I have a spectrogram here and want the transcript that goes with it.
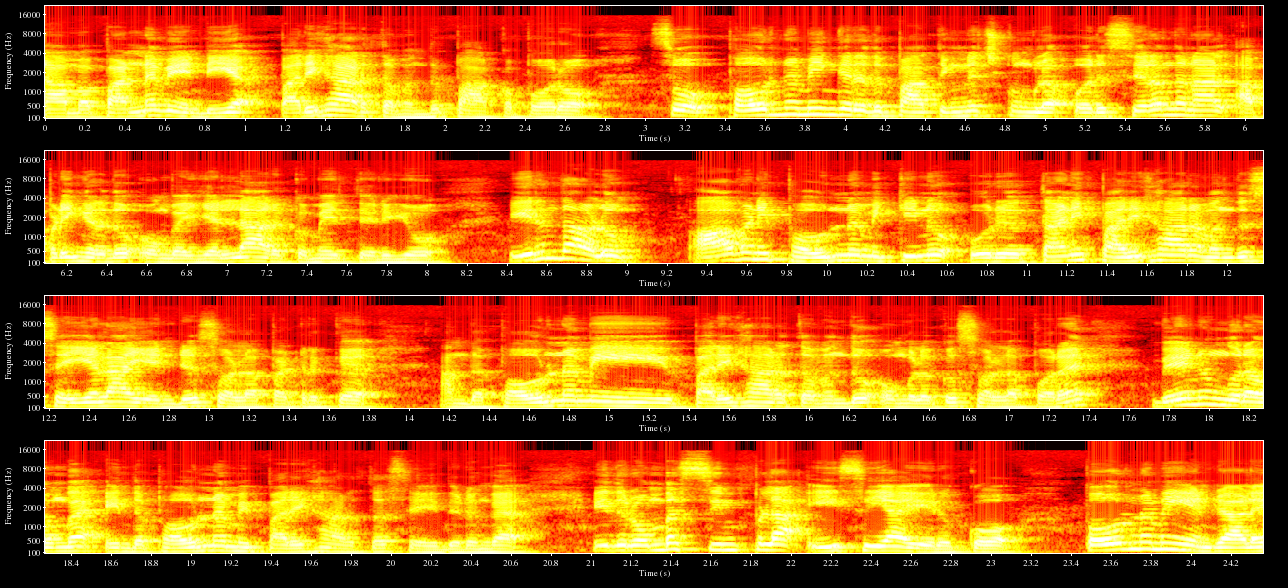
நாம் பண்ண வேண்டிய பரிகாரத்தை வந்து பார்க்க போகிறோம் ஸோ பௌர்ணமிங்கிறது பார்த்திங்கன்னு வச்சுக்கோங்களேன் ஒரு சிறந்த நாள் அப்படிங்கிறது உங்கள் எல்லாருக்குமே தெரியும். இருந்தாலும் ஆவணி பௌர்ணமிக்குன்னு ஒரு தனி பரிகாரம் வந்து செய்யலாம் என்று சொல்லப்பட்டிருக்கு. அந்த பௌர்ணமி பரிகாரத்தை வந்து உங்களுக்கு சொல்ல போகிறேன் வேணுங்கிறவங்க இந்த பௌர்ணமி பரிகாரத்தை செய்திடுங்க. இது ரொம்ப சிம்பிளாக ஈஸியாக இருக்கும் பௌர்ணமி என்றாலே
